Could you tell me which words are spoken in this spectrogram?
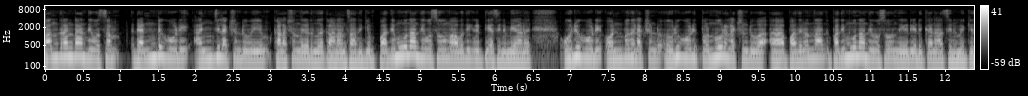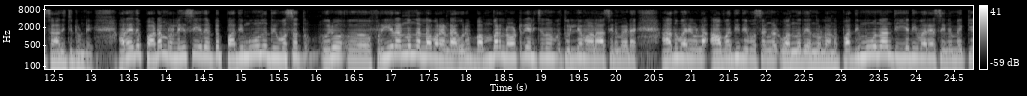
പന്ത്രണ്ടാം ദിവസം രണ്ട് കോടി അഞ്ച് ലക്ഷം രൂപയും കളക്ഷൻ നേടുന്നത് കാണാൻ സാധിക്കും. പതിമൂന്നാം ദിവസവും അവധി കിട്ടിയ സിനിമയാണ് ഒരു കോടി ഒൻപത് ലക്ഷം ഒരു കോടി തൊണ്ണൂറ് ലക്ഷം രൂപ പതിനൊന്നാം പതിമൂന്നാം ദിവസവും നേടിയെടുക്കാൻ ആ സിനിമയ്ക്ക് സാധിച്ചിട്ടുണ്ട്. അതായത് പടം റിലീസ് ചെയ്തിട്ട് പതിമൂന്ന് ദിവസം ഒരു ഫ്രീ റൺ എന്നല്ല പറയേണ്ട ഒരു ബമ്പർ ലോട്ടറി അടിച്ചത് തുല്യമാണ് ആ സിനിമയുടെ അതുവരെയുള്ള അവധി ദിവസങ്ങൾ വന്നത് എന്നുള്ളതാണ്. പതിമൂന്നാം തീയതി വരെ സിനിമയ്ക്ക്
